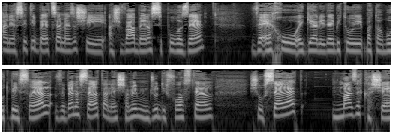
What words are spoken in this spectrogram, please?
אני עשיתי בעצם איזושהי השוואה בין הסיפור הזה ואיך הוא הגיע לידי ביטוי בתרבות בישראל, ובין הסרט הנאשמים עם ג'ודי פוסטר, שהוא סרט, מה זה קשה.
